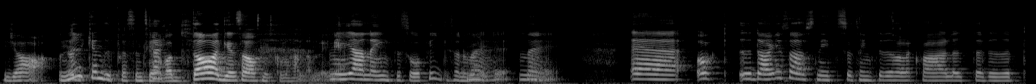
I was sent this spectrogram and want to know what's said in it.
Ja, och nu kan du presentera Tack. vad dagens avsnitt kommer handla om Linnea. Min hjärna är inte så pigg som du Nej. märker. Nej. Eh, och i dagens avsnitt så tänkte vi hålla kvar lite vid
